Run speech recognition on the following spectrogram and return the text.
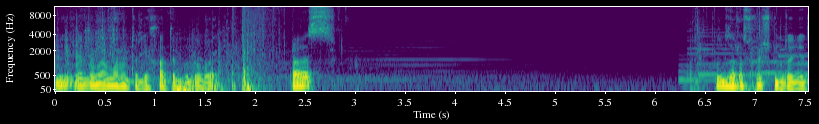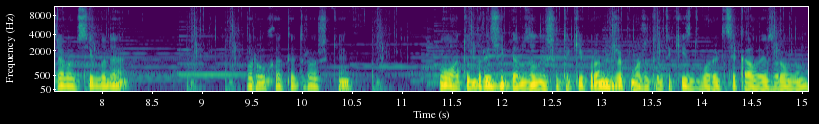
І я думаю, можна тоді хати будувати. Раз. Тут зараз вручну тоді треба всі буде порухати трошки. О, а тут, до речі, я б залишив такий проміжок, може тут якийсь дворик цікавий зробимо.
